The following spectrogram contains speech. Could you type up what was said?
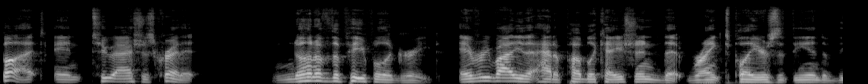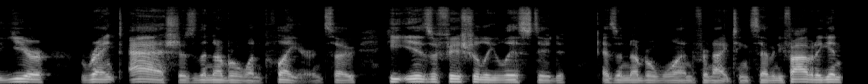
but and to Ashe's credit, none of the people agreed. Everybody that had a publication that ranked players at the end of the year ranked Ashe as the number one player. And so he is officially listed as a number one for 1975. And again,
